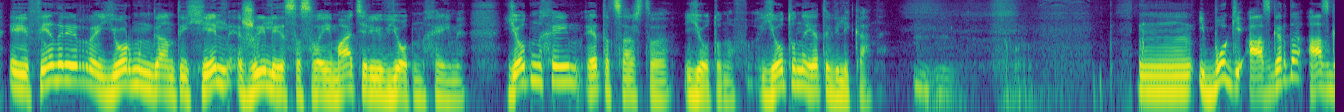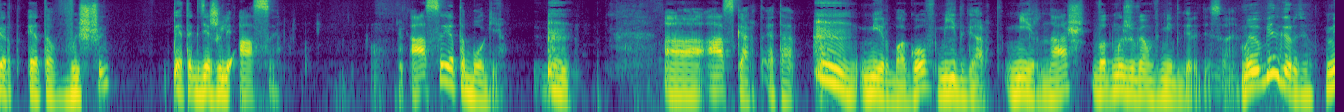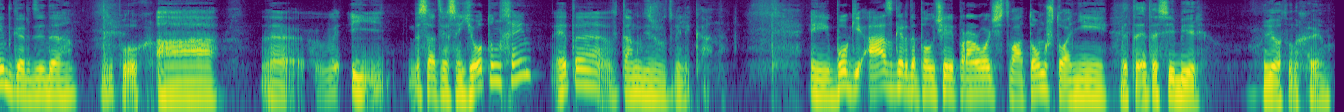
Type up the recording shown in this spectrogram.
И Фенрир, Йормунгант и Хель жили со своей матерью в Йотунхейме. Йотунхейм – это царство йотунов. Йотуны – это великаны. М, И боги Асгарда, Асгард – это высший, это где жили асы. Асы – это боги. А Асгард – это мир богов, Мидгард – мир наш. Вот мы живем в Мидгарде с вами. Мы в Мидгарде? В Мидгарде, да. Неплохо. А, э, и, соответственно, Йотунхейм – это там, где живут великаны. И боги Асгарда получили пророчество о том, что они Это, это Сибирь, Йотунхайм.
